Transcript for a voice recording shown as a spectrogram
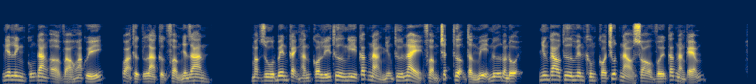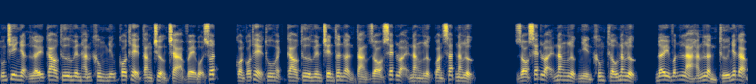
niên linh cũng đang ở vào hoa quý, quả thực là cực phẩm nhân gian mặc dù bên cạnh hắn có lý thư nghi các nàng những thứ này phẩm chất thượng tầng mỹ nữ đoàn đội, nhưng cao thư huyên không có chút nào so với các nàng kém. Húng chi nhận lấy cao thư huyên hắn không những có thể tăng trưởng trả về bội suất, còn có thể thu hoạch cao thư huyên trên thân ẩn tàng dò xét loại năng lực quan sát năng lực. Do xét loại năng lực nhìn không thấu năng lực, đây vẫn là hắn lần thứ nhất gặp,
